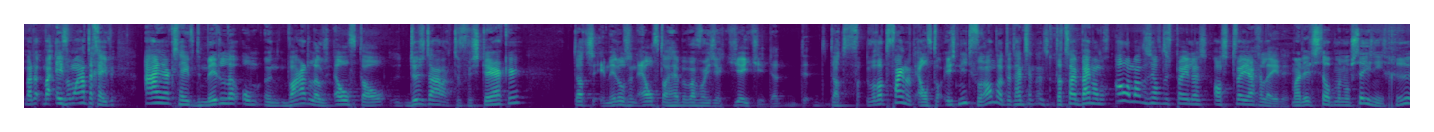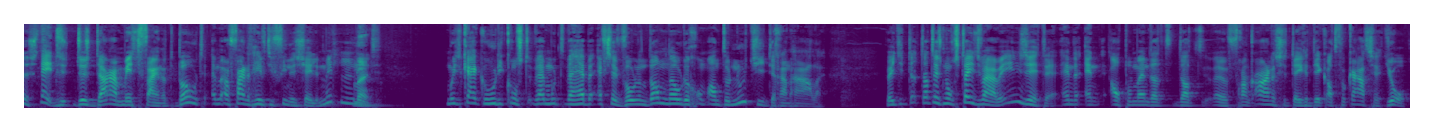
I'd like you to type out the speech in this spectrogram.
Maar, maar even om aan te geven. Ajax heeft de middelen om een waardeloos elftal dusdanig te versterken... dat ze inmiddels een elftal hebben waarvan je zegt... jeetje, dat, dat, dat, dat Feyenoord elftal is niet veranderd. Dat zijn, dat zijn bijna nog allemaal dezelfde spelers als twee jaar geleden. maar dit stelt me nog steeds niet gerust. Nee, dus, dus daar mist Feyenoord de boot. En maar Feyenoord heeft die financiële middelen Nee. niet. Moet je kijken hoe die kost. Wij, moeten, wij hebben FC Volendam nodig om Antonucci te gaan halen. Weet je, dat, dat is nog steeds waar we in zitten. En, en op het moment dat, dat eh, Frank Arnissen tegen Dick Advocaat zegt... joh,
